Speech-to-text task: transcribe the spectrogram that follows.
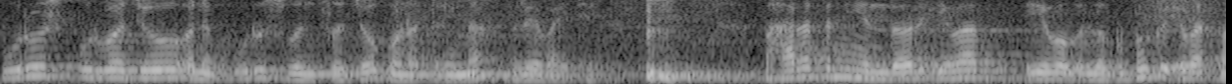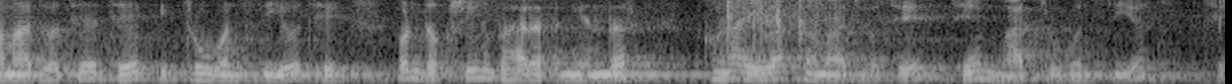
પુરુષ પૂર્વજો અને પુરુષ વંશજો ગણતરીમાં લેવાય છે. ભારતની અંદર એવા એવા લગભગ એવા સમાજો છે જે પિતૃવંશીયો છે. પણ દક્ષિણ ભારતની અંદર ઘણા એવા સમાજો છે જે માતૃવંશીય છે.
